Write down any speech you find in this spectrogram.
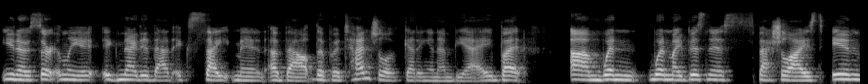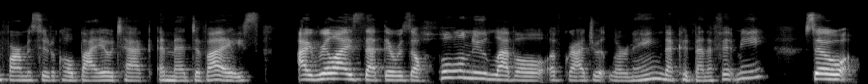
you know, certainly ignited that excitement about the potential of getting an MBA. But um, when when my business specialized in pharmaceutical, biotech, and med device, I realized that there was a whole new level of graduate learning that could benefit me. So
